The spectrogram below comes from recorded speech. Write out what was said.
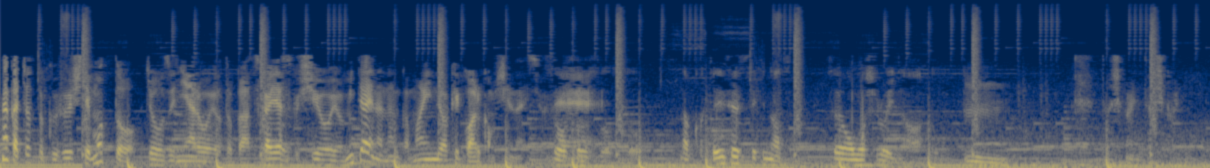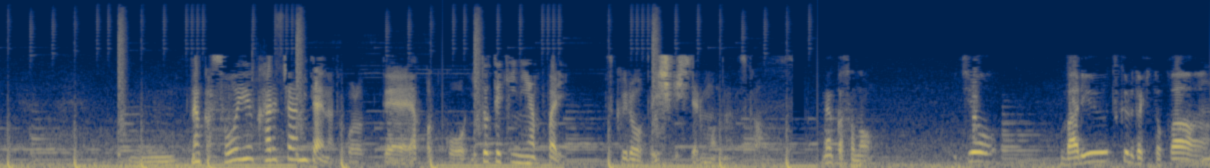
なんかちょっと工夫してもっと上手にやろうよとか、使いやすくしようよみたいななんかマインドは結構あるかもしれないですよね。そうそうそうそう。なんか伝説的なんですよ。それは面白いなと思って。うん。確かに確かに。うん。なんかそういうカルチャーみたいなところって、やっぱこう、意図的にやっぱり作ろうと意識してるもんなんですか？なんかその、一応、バリュー作るときとか、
